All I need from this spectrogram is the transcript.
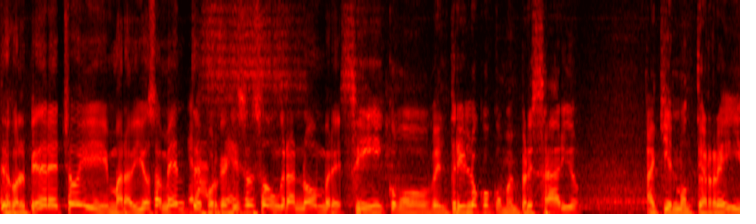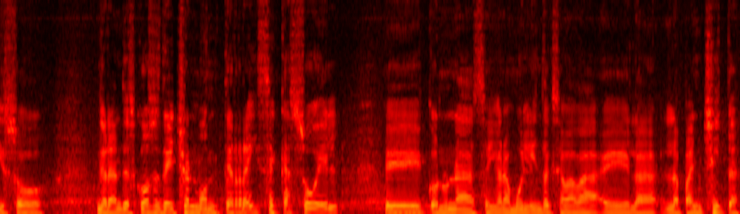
Eh, Con el pie derecho y maravillosamente, porque aquí Gracias. hizo un gran nombre. Sí, como ventríloco, como empresario. Aquí en Monterrey hizo grandes cosas. De hecho, en Monterrey se casó él eh, con una señora muy linda que se llamaba eh, la, La Panchita,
